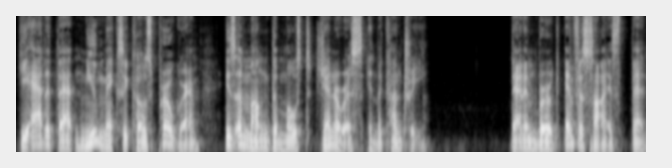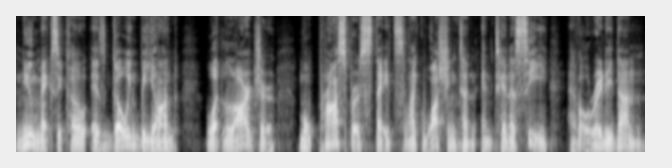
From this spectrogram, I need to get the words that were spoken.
he added that New Mexico's program is among the most generous in the country. Dannenberg emphasized that New Mexico is going beyond what larger, more prosperous states like Washington and Tennessee have already done.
